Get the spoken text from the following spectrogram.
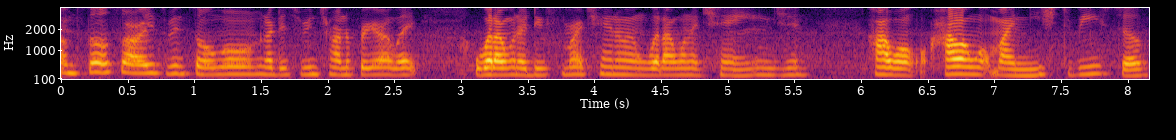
I'm so sorry it's been so long, I just been trying to figure out, like, what I want to do for my channel, and what I want to change, and how I, how I want my niche to be, so,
